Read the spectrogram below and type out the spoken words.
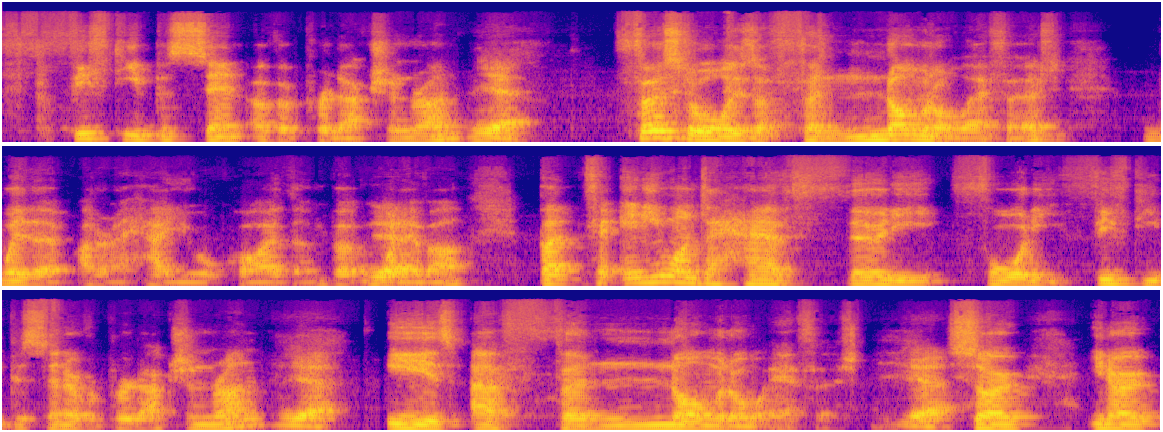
50% of a production run, yeah, first of all, is a phenomenal effort. Whether I don't know how you acquire them, but whatever. But for anyone to have 30, 40, 50% of a production run yeah, is a phenomenal effort. yeah. So, you know,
